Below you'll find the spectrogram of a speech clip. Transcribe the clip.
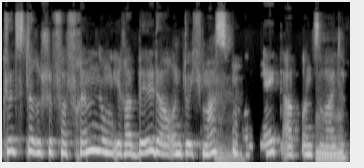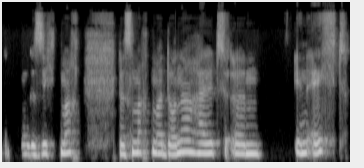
künstlerische Verfremdung ihrer Bilder und durch Masken Mhm. und Make-up und so Mhm. weiter im Gesicht macht, das macht Madonna halt ähm, in echt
